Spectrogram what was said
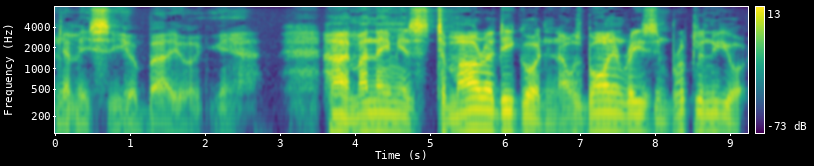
Let me see her bio again. Hi, my name is Tamara D. Gordon. I was born and raised in Brooklyn, New York.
